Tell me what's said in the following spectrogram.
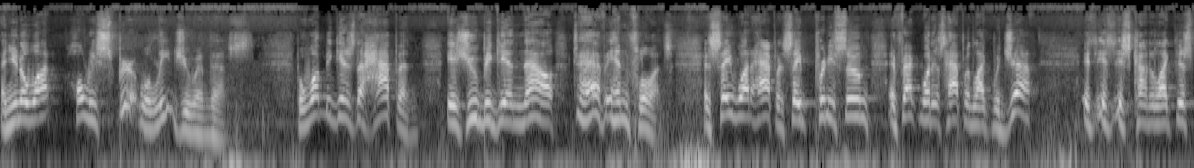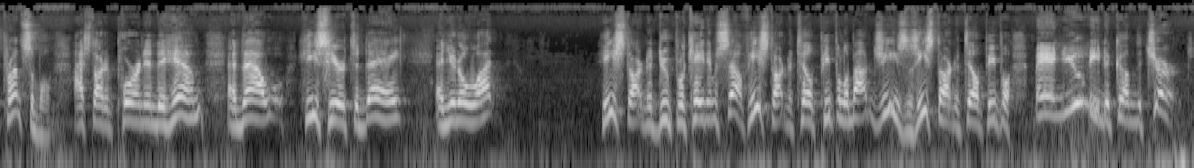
And you know what? Holy Spirit will lead you in this. But what begins to happen is you begin now to have influence. And say what happens. Say pretty soon, in fact, what has happened like with Jeff, it's, it's, it's kind of like this principle. I started pouring into him, and now he's here today. And you know what? He's starting to duplicate himself. He's starting to tell people about Jesus. He's starting to tell people, man, you need to come to church.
